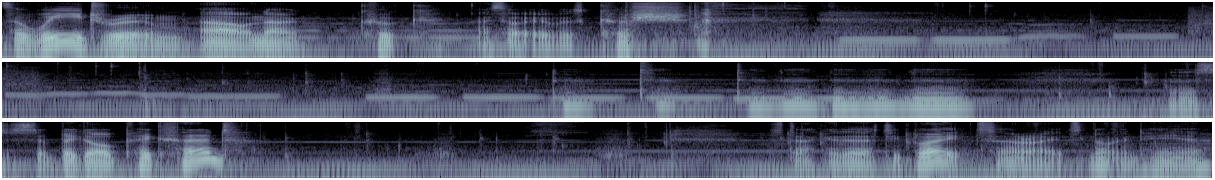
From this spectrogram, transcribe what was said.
The weed room. Oh, no. Cook. I thought it was Kush. There's just a big old pig's head. Stack of dirty plates. Alright, it's not in here.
